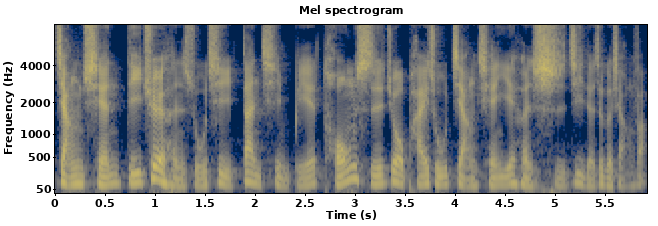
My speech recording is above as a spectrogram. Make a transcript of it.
讲钱的确很俗气，但请别同时就排除讲钱也很实际的这个想法。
